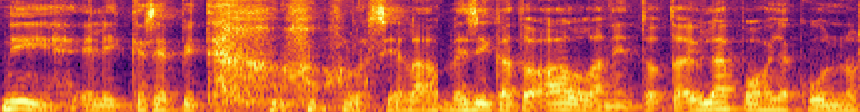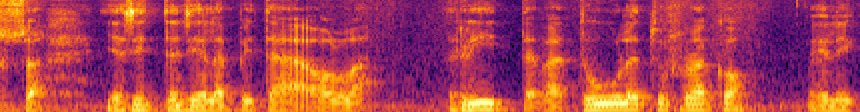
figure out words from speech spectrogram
Niin, eli se pitää olla siellä vesikato alla niin tota yläpohja kunnossa ja sitten siellä pitää olla riittävä tuuletusrako, eli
